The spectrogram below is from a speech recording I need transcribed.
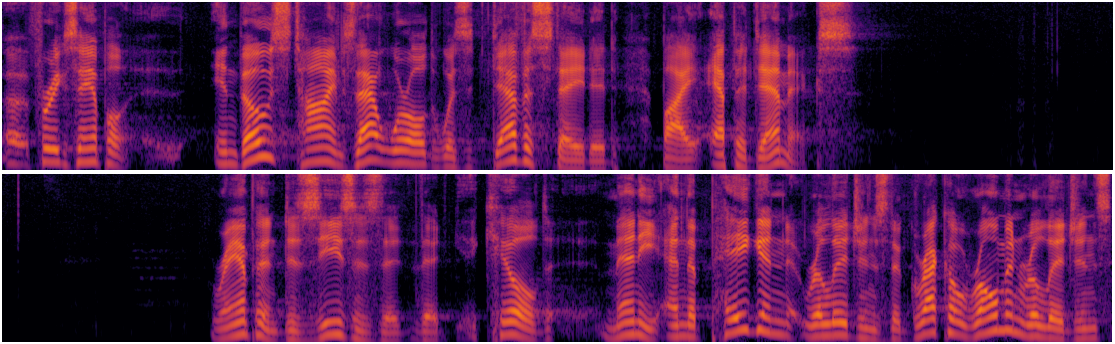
Uh, for example, in those times, that world was devastated by epidemics. Rampant diseases that, that killed many. And the pagan religions, the Greco Roman religions,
